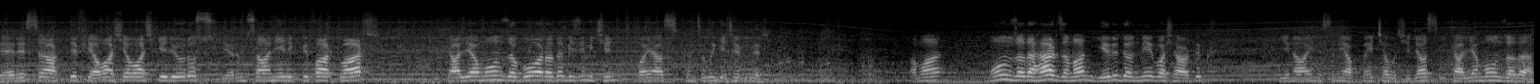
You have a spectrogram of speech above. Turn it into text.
DRS aktif. Yavaş yavaş geliyoruz. Yarım saniyelik bir fark var. İtalya Monza bu arada bizim için bayağı sıkıntılı geçebilir. Ama Monza'da her zaman geri dönmeyi başardık. Yine aynısını yapmaya çalışacağız İtalya Monza'da.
